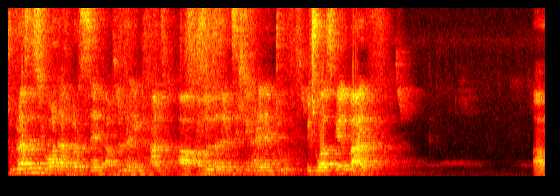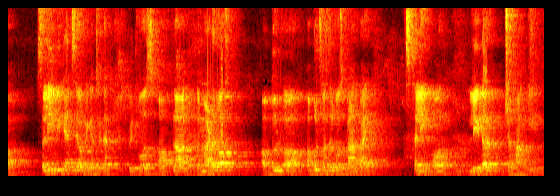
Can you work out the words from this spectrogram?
to crush this revolt Akbar sent Abdul Rahim Khan uh, Abul Fazl in 1602 which was killed by uh, Salim we can say or we can say that it was uh, planned. The murder of Abdul uh, Abul Fazl was planned by Salim or later Jahangir.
